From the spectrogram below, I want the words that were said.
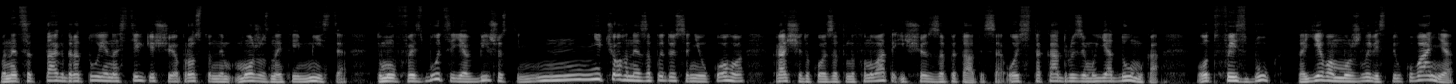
Мене це так дратує настільки, що я просто не можу знайти місця. Тому в Фейсбуці я в більшості нічого не запитуюся ні у кого. Краще до когось зателефонувати і щось запитатися. Ось така, друзі, моя думка. От Фейсбук дає вам можливість спілкування,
